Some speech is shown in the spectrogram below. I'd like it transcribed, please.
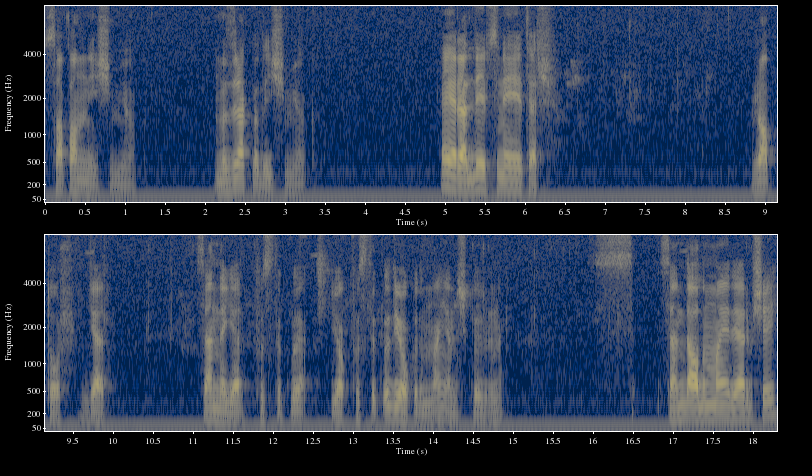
Sapanla işim yok. Mızrakla da işim yok. Herhalde hepsine yeter. Raptor gel. Sen de gel. Fıstıklı yok fıstıklı diye okudum lan yanlışlıkla öbürünü. S- Sende alınmaya değer bir şey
